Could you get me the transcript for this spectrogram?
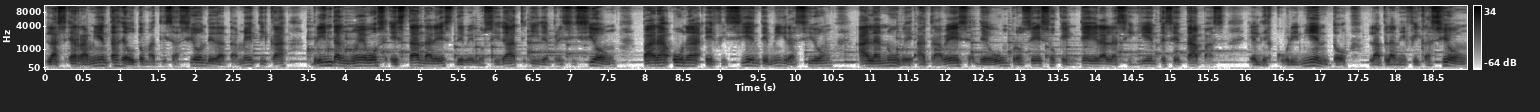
Las herramientas de automatización de Datamética brindan nuevos estándares de velocidad y de precisión para una eficiente migración a la nube a través de un proceso que integra las siguientes etapas, el descubrimiento, la planificación,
